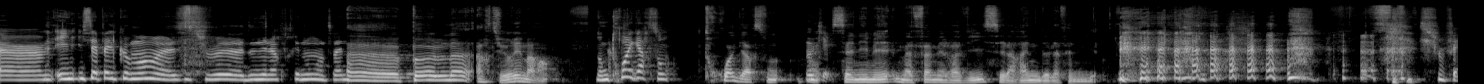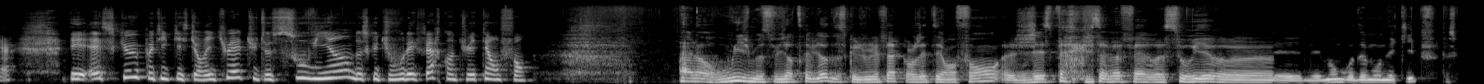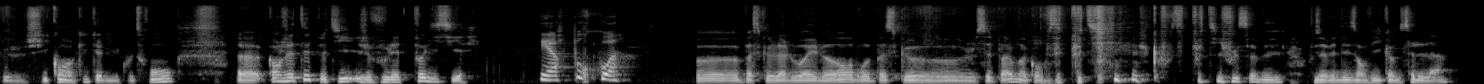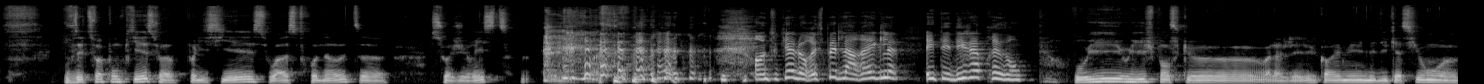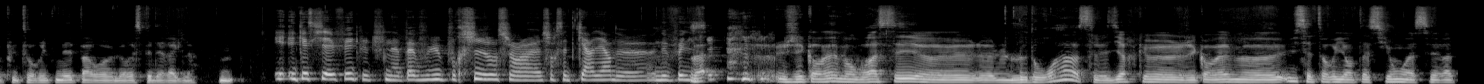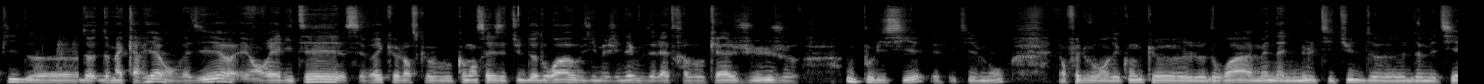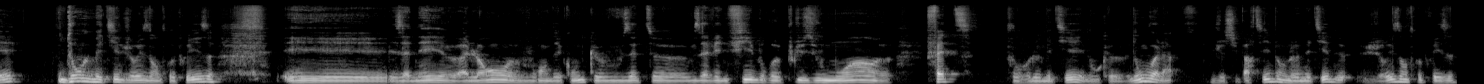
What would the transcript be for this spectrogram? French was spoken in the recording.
Euh, et ils s'appellent comment, euh, si tu veux donner leur prénom, Antoine? Euh, Paul, Arthur et Marin. Donc trois garçons. Trois garçons. c'est animé. Ma femme est ravie. C'est la reine de la famille. Super. Et est-ce que, petite question rituelle, tu te souviens de ce que tu voulais faire quand tu étais enfant? Alors oui, je me souviens très bien de ce que je voulais faire quand j'étais enfant. J'espère que ça va faire sourire euh, les, membres de mon équipe, parce que je suis convaincu qu'elles m'écouteront. Euh, quand j'étais petit, je voulais être policier. Et alors pourquoi? Euh, Parce que la loi et l'ordre, parce que je sais pas, moi quand vous êtes petit, quand vous êtes petit, vous savez, vous avez des envies comme celle-là. Vous êtes soit pompier, soit policier, soit astronaute soit juriste. en tout cas, le respect de la règle était déjà présent. Oui, oui, je pense que voilà, j'ai quand même eu une éducation euh, plutôt rythmée par euh, le respect des règles. Hmm. Et, qu'est-ce qui a fait que tu n'as pas voulu poursuivre sur, euh, sur cette carrière de, de policier bah, J'ai quand même embrassé euh, le, droit, ça veut dire que j'ai quand même euh, eu cette orientation assez rapide de, de, ma carrière, on va dire. Et en réalité, c'est vrai que lorsque vous commencez les études de droit, vous imaginez que vous allez être avocat, juge ou policier, effectivement. Et en fait, vous vous rendez compte que le droit amène à une multitude de, de métiers dont le métier de juriste d'entreprise. Et les années euh, allant, vous vous rendez compte que vous êtes, euh, vous avez une fibre plus ou moins euh, faite pour le métier. Donc voilà, je suis parti dans le métier de juriste d'entreprise.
